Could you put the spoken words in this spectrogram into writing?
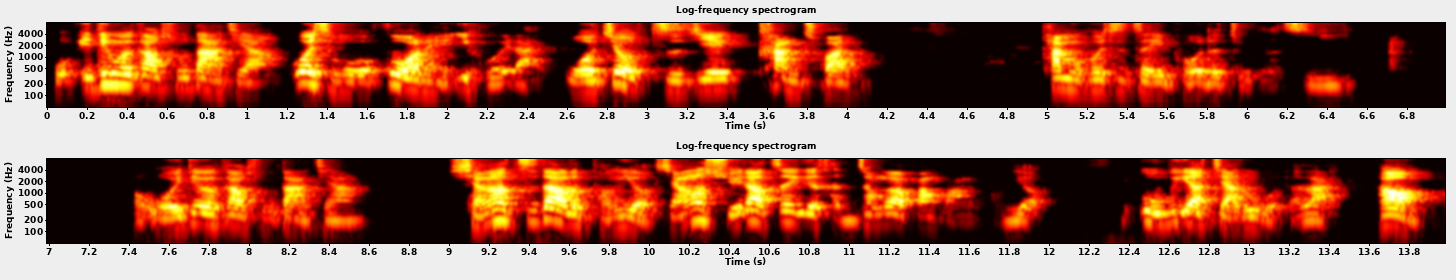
我一定会告诉大家，为什么我过完年一回来，我就直接看穿他们会是这一波的主流之一。我一定会告诉大家，想要知道的朋友，想要学到这个很重要方法的朋友，务必要加入我的 line。好，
